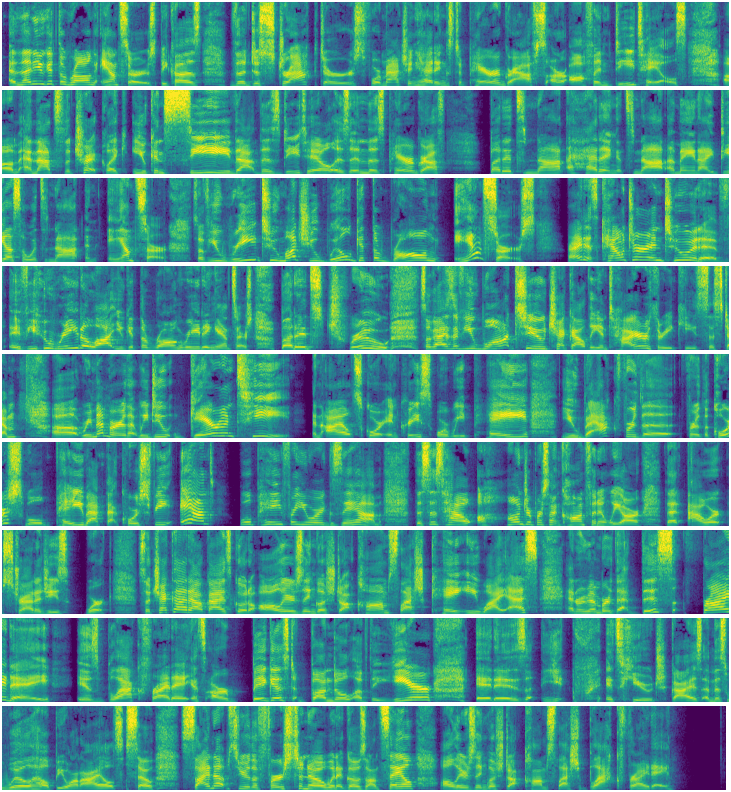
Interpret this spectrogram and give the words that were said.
and then you get the wrong answers because the distractors for matching headings to paragraphs are often details. Um, and that's the trick. Like you can see that this detail is in this paragraph, but it's not a heading. It's not a main idea. So it's not an answer. So if you read too much, you will get the wrong answers, right? It's counterintuitive. If you read a lot, you get the wrong reading answers, but it's true. So, guys, if you want to check out the entire three keys system, uh, remember that we do guarantee an IELTS score increase or we pay you back for the for the course. We'll pay you back that course fee and will pay for your exam. This is how 100% confident we are that our strategies work. So check that out, guys. Go to allearsenglish.com slash K-E-Y-S. And remember that this Friday is Black Friday. It's our biggest bundle of the year. It is, it's huge, guys, and this will help you on IELTS. So sign up so you're the first to know when it goes on sale. Allearsenglish.com slash Black Friday.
